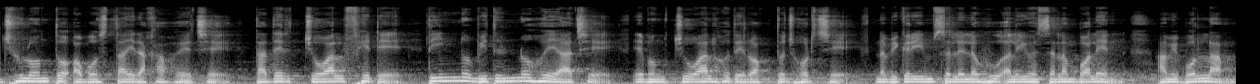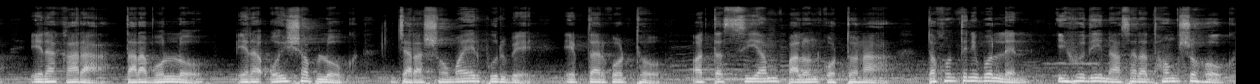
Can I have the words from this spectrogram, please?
ঝুলন্ত অবস্থায় রাখা হয়েছে। তাদের চোয়াল ফেটে তীর্ণ বিতীর্ণ হয়ে আছে এবং চোয়াল হতে রক্ত ঝরছে। নবী করিম সাল্লু আলিহাসাল্লাম বলেন, আমি বললাম, এরা কারা? তারা বলল, এরা ওই সব লোক যারা সময়ের পূর্বে ইফতার করত অর্থাৎ সিয়াম পালন করত না। তখন তিনি বললেন, ইহুদি নাসারা ধ্বংস হোক,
